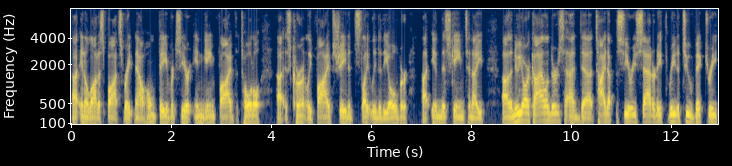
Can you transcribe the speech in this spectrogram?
Uh, in a lot of spots right now. Home favorites here in game five. The total uh, is currently five, shaded slightly to the over uh, in this game tonight. Uh, the New York Islanders had uh, tied up the series Saturday, three to two victory,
